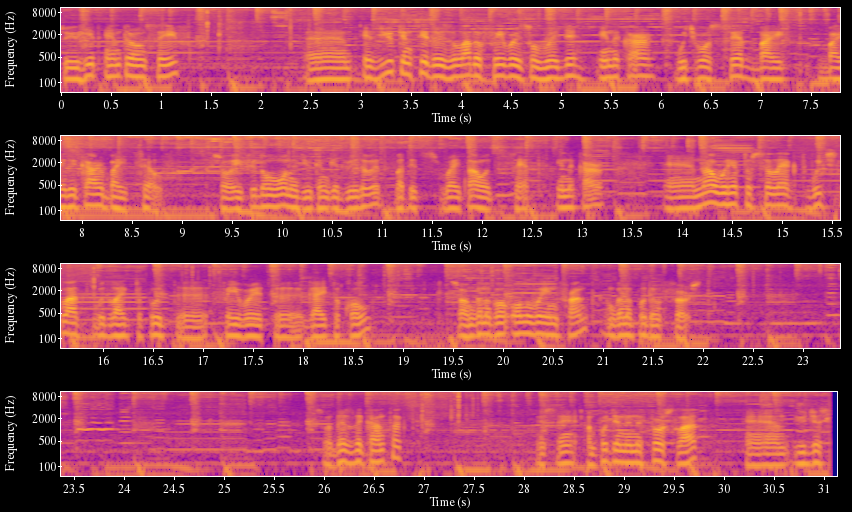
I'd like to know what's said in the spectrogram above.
So you hit enter on save and as you can see there is a lot of favorites already in the car which was set by by the car by itself so if you don't want it you can get rid of it but it's right now it's set in the car. And now we have to select which slot we'd like to put the favorite uh, guy to call. So I'm gonna go all the way in front. I'm gonna put him first. So there's the contact. You see I'm putting in the first slot and you just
